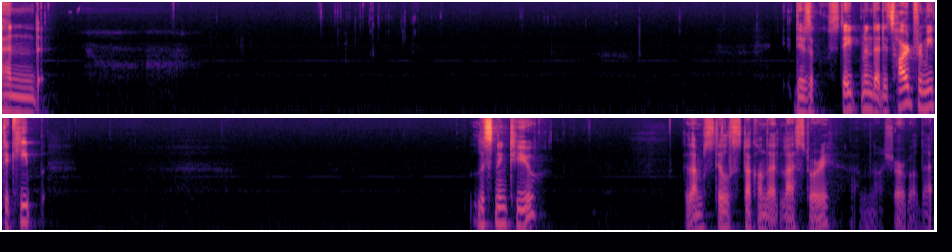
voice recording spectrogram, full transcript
and there's a statement that it's hard for me to keep listening to you because I'm still stuck on that last story. I'm not sure about that.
